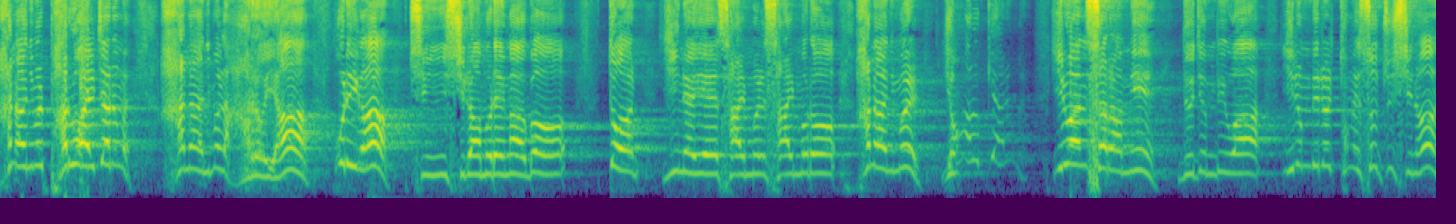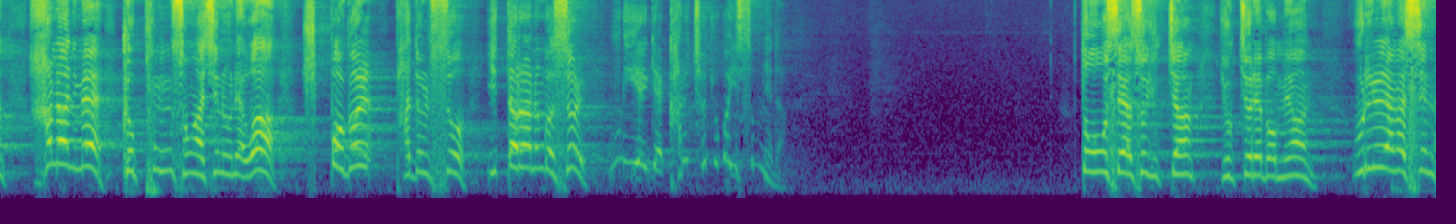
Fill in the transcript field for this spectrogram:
하나님을 바로 알자는 거예요. 하나님을 알아야 우리가 진실함을 행하고 또한 인내의 삶을 삶으로 하나님을 영화롭게 하는 거예요. 이러한 사람이 늦은 비와 이른 비를 통해서 주시는 하나님의 그 풍성하신 은혜와 축복을 받을 수 있다라는 것을 우리에게 가르쳐 주고 있습니다. 또 오세아서 6장 6절에 보면 우리를 향하신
